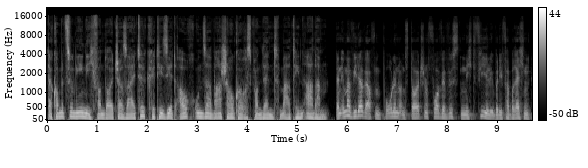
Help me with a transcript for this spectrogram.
Da komme zu wenig von deutscher Seite, kritisiert auch unser Warschau-Korrespondent Martin Adam. Denn immer wieder werfen Polen und Deutschen vor, wir wüssten nicht viel über die Verbrechen,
